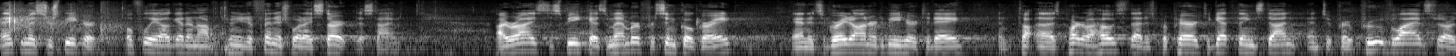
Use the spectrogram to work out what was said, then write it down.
Thank you, Mr. Speaker. Hopefully I'll get an opportunity to finish what I start this time. I rise to speak as a member for Simcoe Grey, and it's a great honour to be here today and as part of a House that is prepared to get things done and to improve lives for our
